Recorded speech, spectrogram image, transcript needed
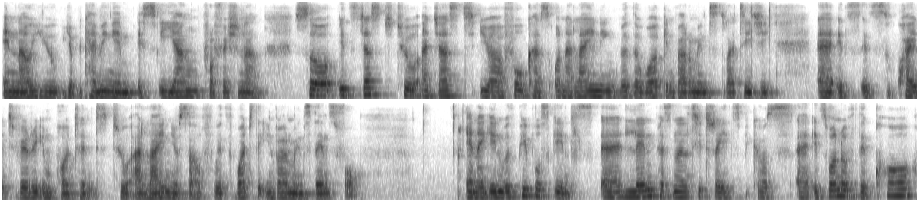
and now you, you're becoming a, a young professional. So it's just to adjust your focus on aligning with the work environment strategy. Uh, it's it's quite very important to align yourself with what the environment stands for. And again, with people skills, uh, learn personality traits because uh, it's one of the core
